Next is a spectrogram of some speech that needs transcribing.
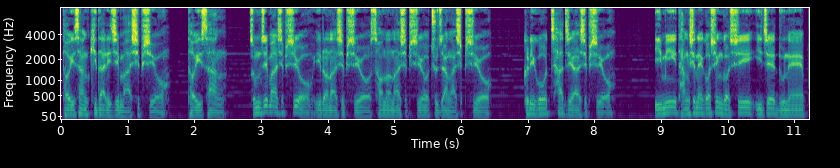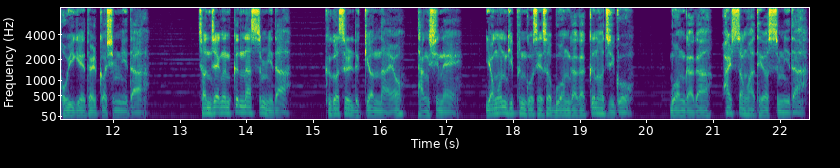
더 이상 기다리지 마십시오. 더 이상 숨지 마십시오. 일어나십시오. 선언하십시오. 주장하십시오. 그리고 차지하십시오. 이미 당신의 것인 것이 이제 눈에 보이게 될 것입니다. 전쟁은 끝났습니다. 그것을 느꼈나요? 당신의 영혼 깊은 곳에서 무언가가 끊어지고 무언가가 활성화되었습니다.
